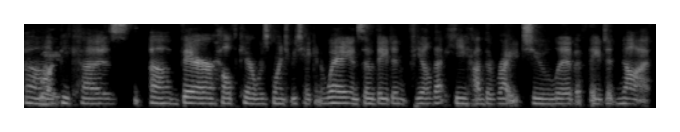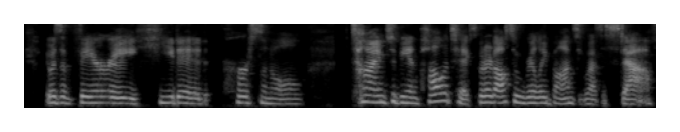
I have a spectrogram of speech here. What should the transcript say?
uh, right. because uh, their healthcare was going to be taken away. And so they didn't feel that he had the right to live if they did not. It was a very heated, personal time to be in politics, but it also really bonds you as a staff.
